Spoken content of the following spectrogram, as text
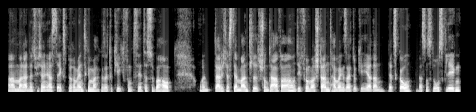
Ähm, man hat natürlich dann erste Experimente gemacht, gesagt, okay, funktioniert das überhaupt? Und dadurch, dass der Mantel schon da war und die Firma stand, haben wir gesagt, okay, ja dann, let's go, lass uns loslegen.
